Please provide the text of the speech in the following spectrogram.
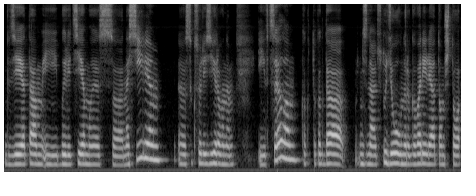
где там и были темы с насилием э, сексуализированным, и в целом, как-то когда не знаю, студио-оунеры говорили о том, что,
